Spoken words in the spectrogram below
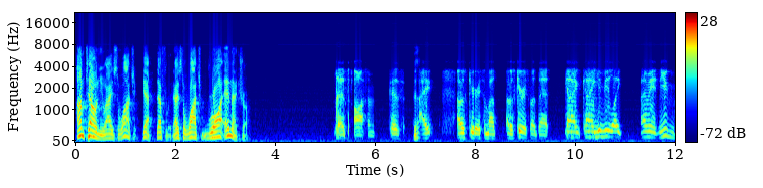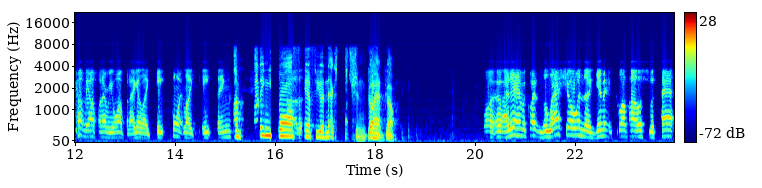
I'm telling you, I used to watch it. Yeah, definitely. I used to watch Raw and Nitro. That's awesome because I I was curious about I was curious about that. Can I can I give you like I mean you can cut me off whenever you want, but I got like eight point like eight things. I'm cutting you off after your next question. Go ahead. Go. Well, I didn't have a question. The last show in the gimmick clubhouse with Pat.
